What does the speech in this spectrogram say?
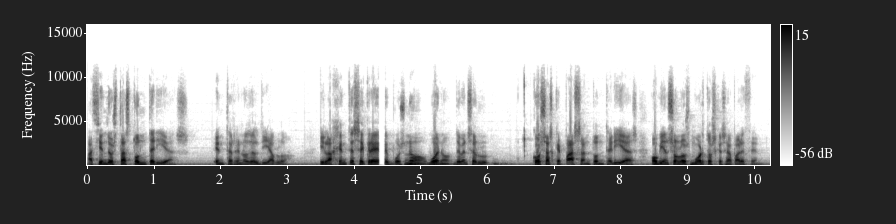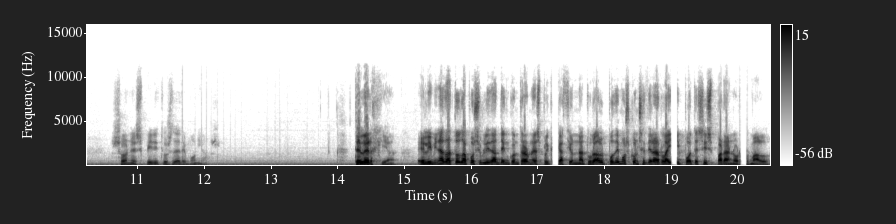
haciendo estas tonterías en terreno del diablo, y la gente se cree, pues no, bueno, deben ser cosas que pasan, tonterías, o bien son los muertos que se aparecen. Son espíritus de demonios. Telergia. Eliminada toda posibilidad de encontrar una explicación natural, podemos considerar la hipótesis paranormal.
